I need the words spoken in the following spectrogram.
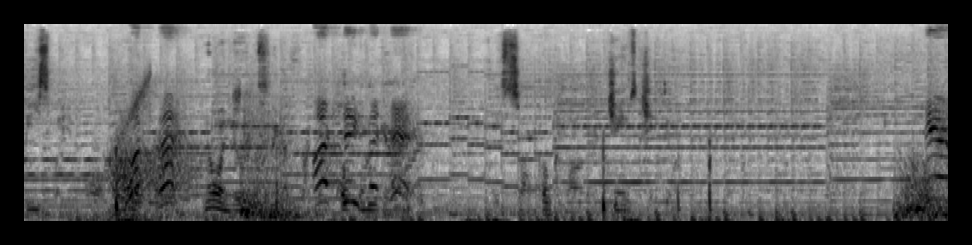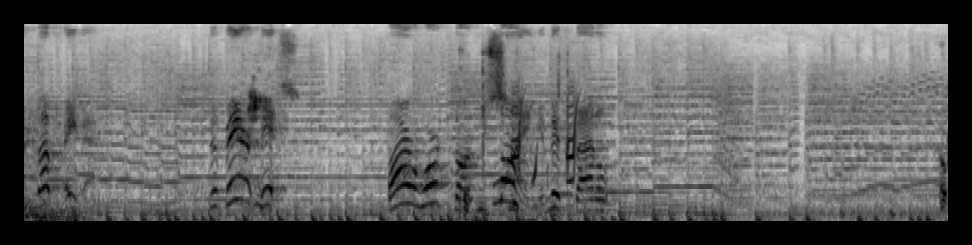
beast when he What's that? No one knew it was like a decent hit. They saw Pokemon. James kicked him. Bear hits. Fireworks are flying in this battle. Oh,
